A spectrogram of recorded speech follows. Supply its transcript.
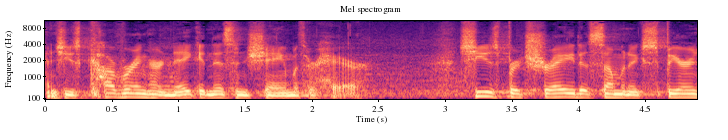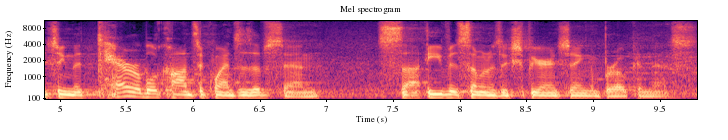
and she's covering her nakedness and shame with her hair. She is portrayed as someone experiencing the terrible consequences of sin. Eve is someone who's experiencing brokenness.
